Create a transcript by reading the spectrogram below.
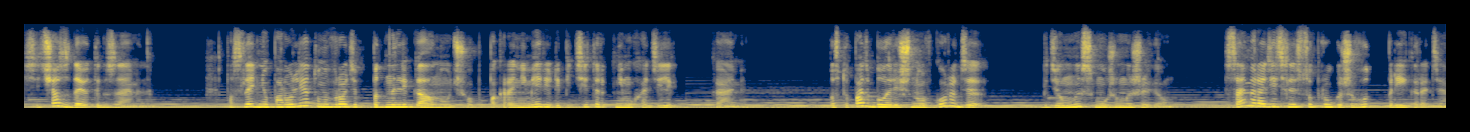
Сейчас сдает экзамены. Последнюю пару лет он вроде подналегал на учебу, по крайней мере, репетиторы к нему ходили ками. Поступать было решено в городе, где мы с мужем и живем. Сами родители супруга живут в пригороде,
